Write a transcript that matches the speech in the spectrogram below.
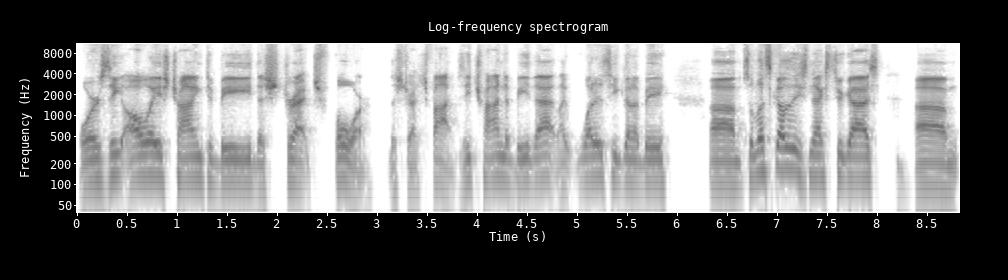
Or is he always trying to be the stretch four, the stretch five? Is he trying to be that? Like, what is he going to be? Um, so let's go to these next two guys. Um,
